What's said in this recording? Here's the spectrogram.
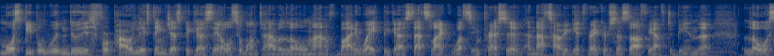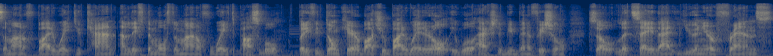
Most people wouldn't do this for powerlifting just because they also want to have a low amount of body weight because that's like what's impressive and that's how you get records and stuff. You have to be in the lowest amount of body weight you can and lift the most amount of weight possible. But if you don't care about your body weight at all, it will actually be beneficial. So let's say that you and your friends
